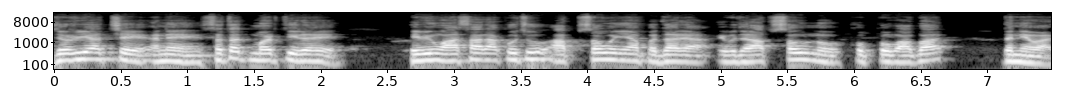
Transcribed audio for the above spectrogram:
જરૂરિયાત છે અને સતત મળતી રહે એવી હું આશા રાખું છું. આપ સૌ અહીંયા પધાર્યા એ બદલ આપ સૌનો ખૂબ ખૂબ આભાર. ધન્યવાદ.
